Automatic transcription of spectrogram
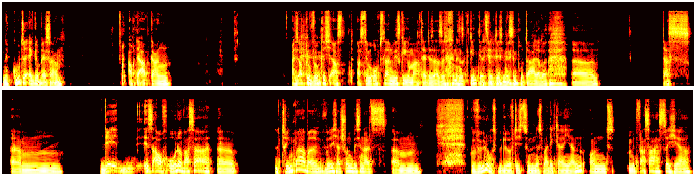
eine gute Ecke besser. Auch der Abgang, als ob du wirklich aus, aus dem Obstler Whisky gemacht hättest. Also das klingt jetzt wirklich ein bisschen brutal, aber äh, das ähm, der ist auch ohne Wasser äh, trinkbar, aber würde ich halt schon ein bisschen als ähm, gewöhnungsbedürftig zumindest mal deklarieren. Und mit Wasser hast du hier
